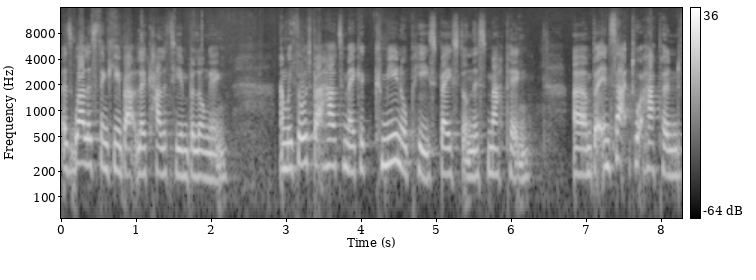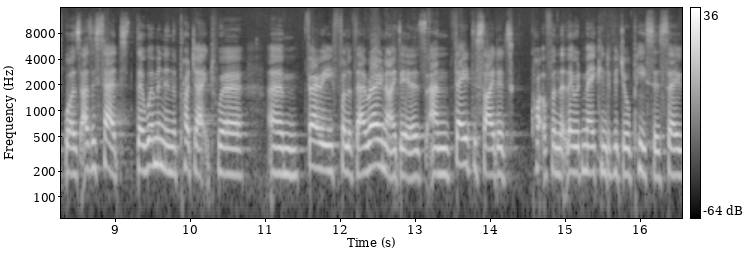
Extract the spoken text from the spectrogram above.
as well as thinking about locality and belonging. And we thought about how to make a communal piece based on this mapping. Um, but in fact, what happened was, as I said, the women in the project were um, very full of their own ideas, and they decided quite often that they would make individual pieces. So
